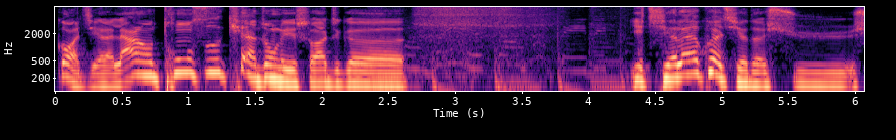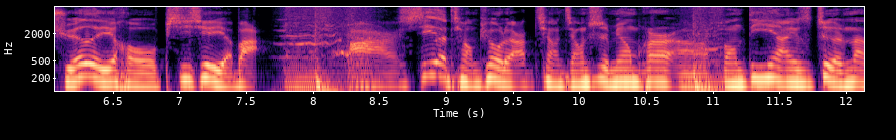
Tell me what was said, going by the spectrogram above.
逛街了，俩人同时看中了一双这个一千来块钱的靴靴子也好，皮鞋也罢。啊，鞋也挺漂亮，挺精致，名牌啊，芬迪啊，又是这那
